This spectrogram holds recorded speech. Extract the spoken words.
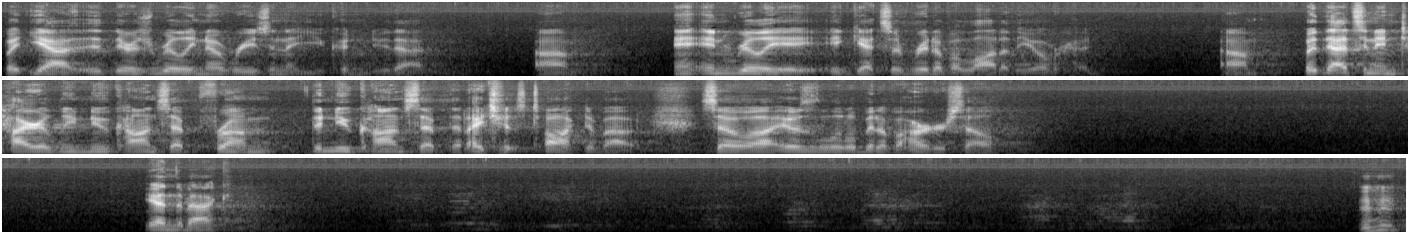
But yeah, there's really no reason that you couldn't do that. And, and really it, gets rid of a lot of the overhead. Um, but that's an entirely new concept from the new concept that I just talked about. So uh, it was a little bit of a harder sell. Yeah, in the back. Mm-hmm.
